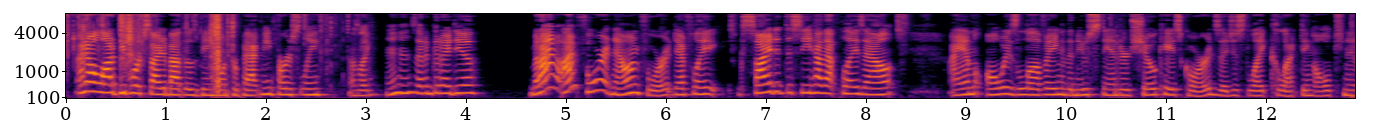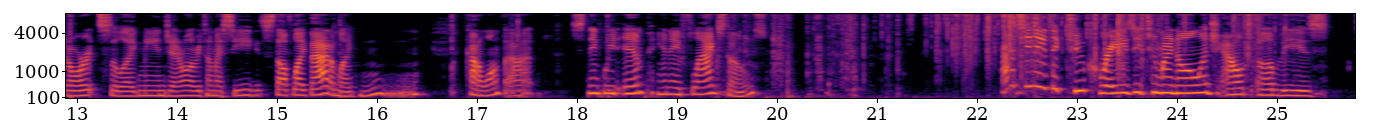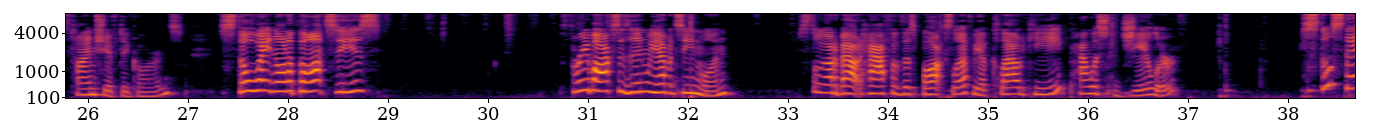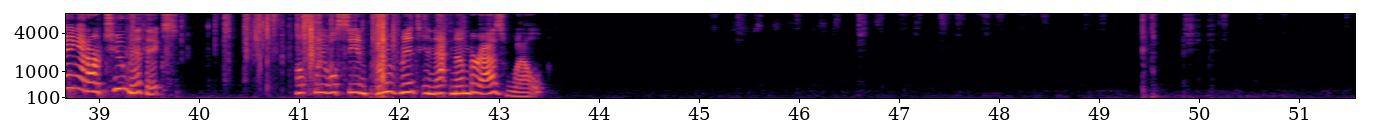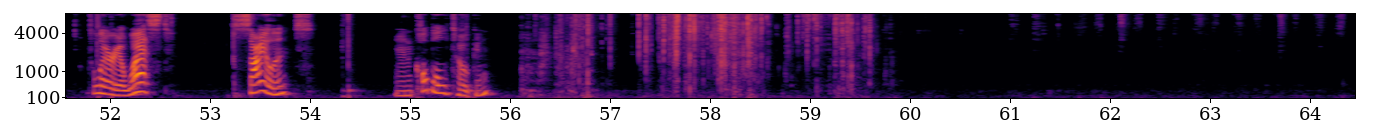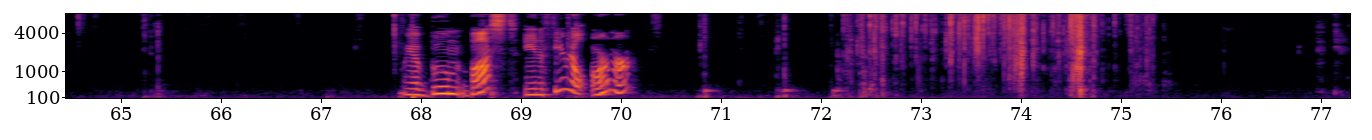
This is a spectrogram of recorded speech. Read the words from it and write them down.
I know a lot of people are excited about those being one per pack. Me personally, I was like, eh, is that a good idea? But I'm, I'm for it now. I'm for it. Definitely excited to see how that plays out. I am always loving the new standard showcase cards. I just like collecting alternate art. So, like me in general, every time I see stuff like that, I'm like, hmm, kind of want that. Stinkweed Imp and a Flagstones. Haven't seen anything too crazy to my knowledge out of these time-shifted cards. Still waiting on a Thoughtseize. Three boxes in, we haven't seen one. Still got about half of this box left. We have Cloud Key, Palace Jailer. Still staying at our two mythics. Hopefully we'll see improvement in that number as well. Tolaria West, Silence, and Kobold Token. We have Boom Bust and Ethereal Armor.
